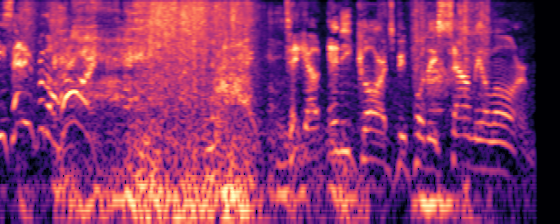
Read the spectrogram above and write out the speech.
He's heading for the horn! Take out any guards before they sound the alarm.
